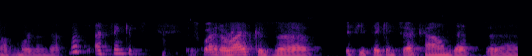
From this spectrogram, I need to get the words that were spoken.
not more than that. But I think it's it's quite alright because uh, if you take into account that uh,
